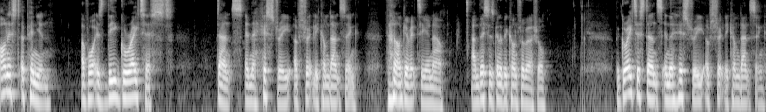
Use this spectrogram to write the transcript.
honest opinion of what is the greatest dance in the history of Strictly Come Dancing, then I'll give it to you now. And this is going to be controversial. The greatest dance in the history of Strictly Come Dancing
